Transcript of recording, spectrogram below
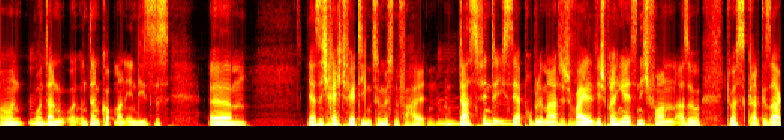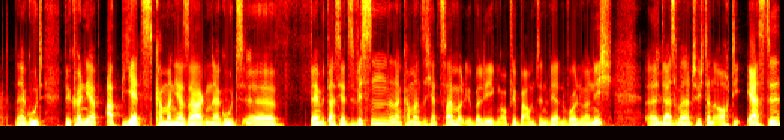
Und, mhm. und, dann, und dann kommt man in dieses, mhm. ähm, ja, sich rechtfertigen zu müssen Verhalten. Mhm. Und das finde ich mhm. sehr problematisch, weil wir sprechen ja jetzt nicht von, also du hast gerade gesagt, na gut, wir können ja ab jetzt kann man ja sagen, na gut, mhm. äh, wenn wir das jetzt wissen, dann kann man sich ja zweimal überlegen, ob wir Beamtin werden wollen oder nicht. Äh, da ist aber mhm. natürlich dann auch die erste,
